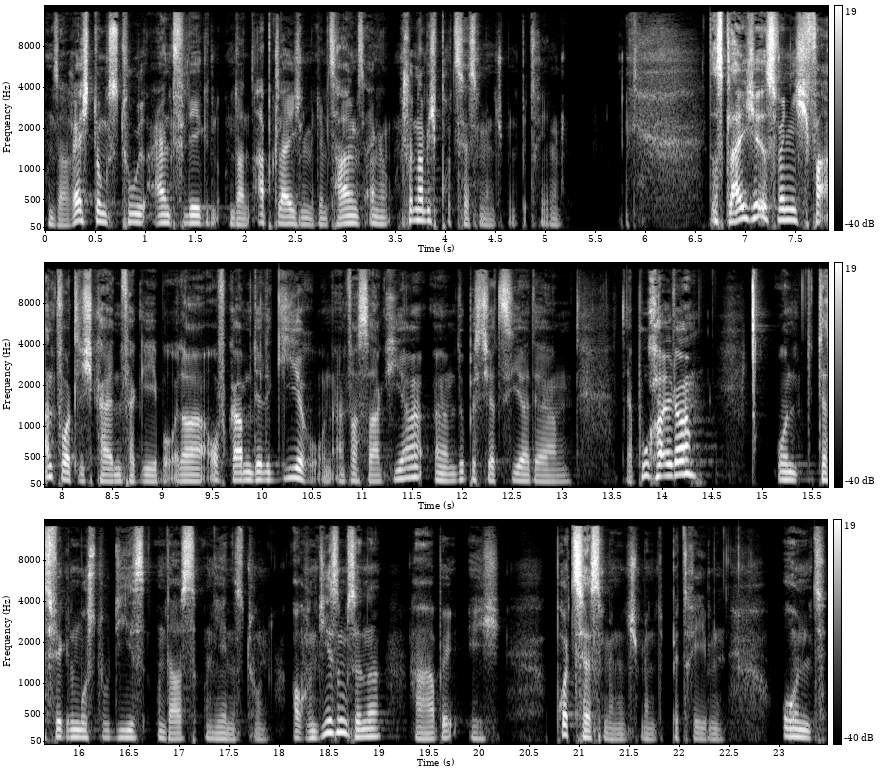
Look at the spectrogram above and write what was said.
unser Rechnungstool einpflegen und dann abgleichen mit dem Zahlungseingang. Und schon habe ich Prozessmanagement betrieben. Das gleiche ist, wenn ich Verantwortlichkeiten vergebe oder Aufgaben delegiere und einfach sage, hier, äh, du bist jetzt hier der, der Buchhalter und deswegen musst du dies und das und jenes tun. Auch in diesem Sinne habe ich Prozessmanagement betrieben. Und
